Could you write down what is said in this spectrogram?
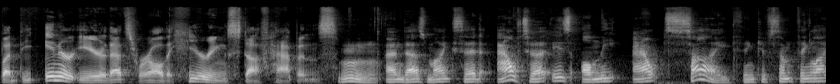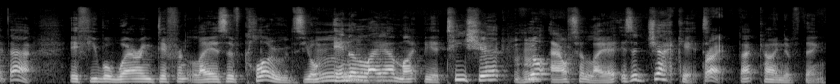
But the inner ear, that's where all the hearing stuff happens. And as Mike said, outer is on the outside. Think of something like that. If you were wearing different layers of clothes, your Hmm. inner layer might be a t shirt, your outer layer is a jacket. Right. that kind of thing.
